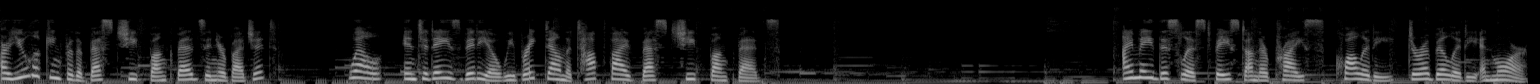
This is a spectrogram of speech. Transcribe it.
Are you looking for the best cheap bunk beds in your budget? Well, in today's video we break down the top 5 best cheap bunk beds. I made this list based on their price, quality, durability and more.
